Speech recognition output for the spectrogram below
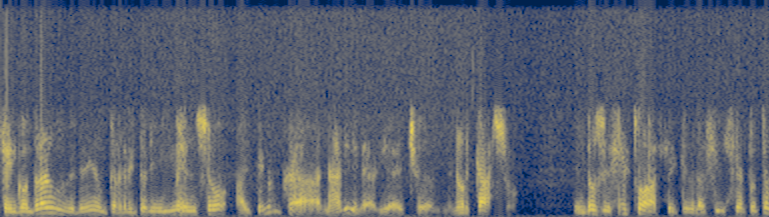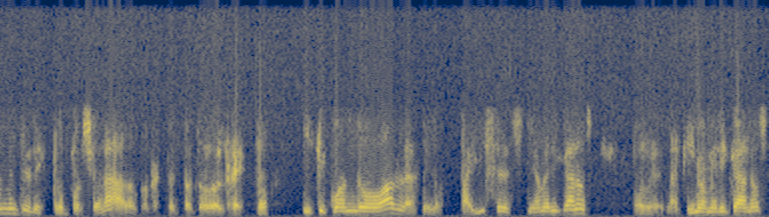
se encontraron que tenían un territorio inmenso al que nunca nadie le había hecho el menor caso. Entonces esto hace que Brasil sea totalmente desproporcionado con respecto a todo el resto y que cuando hablas de los países americanos o de latinoamericanos,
